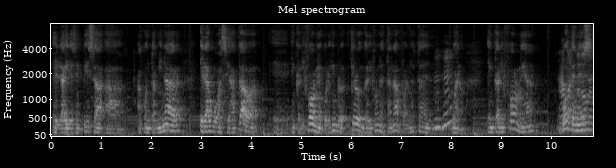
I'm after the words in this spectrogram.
el, aire se empieza a, a contaminar, el agua se acaba, eh, en California, por ejemplo, creo que en California está Napa, no está en... Bueno, en California Napa, vos tenés.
